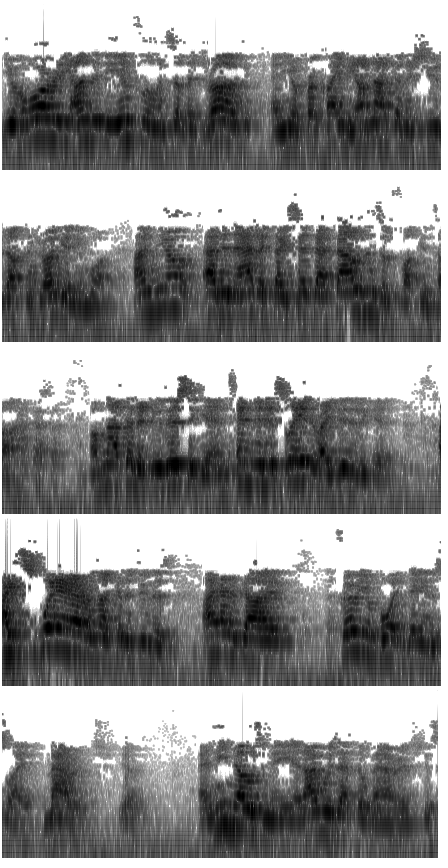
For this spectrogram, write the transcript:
You're already under the influence of the drug, and you're proclaiming, "I'm not going to shoot up the drug anymore." And you know, as an addict, I said that thousands of fucking times. I'm not going to do this again. Ten minutes later, I did it again. I swear I'm not going to do this. I had a guy, very important day in his life, marriage. Yeah. And he knows me, and I was at the marriage because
